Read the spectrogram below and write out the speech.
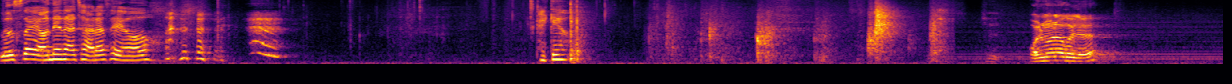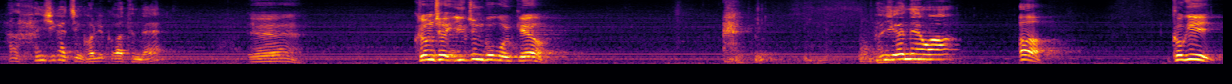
로싸 연애나 잘하세요. 갈게요. 얼마나 걸려요? 한 1시간쯤 걸릴 것 같은데? 예. 그럼 저 일 좀 보고 올게요. 1시간 내에 와. 아 거기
